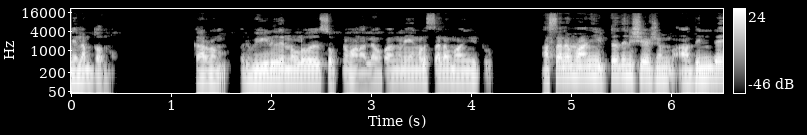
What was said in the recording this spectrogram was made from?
നിലം തന്നു. കാരണം ഒരു വീട് എന്നുള്ളത് സ്വപ്നമാണല്ലോ. അപ്പോൾ അങ്ങനെ ഞങ്ങൾ സ്ഥലം വാങ്ങിയിട്ടു. ആ സ്ഥലം വാങ്ങിയിട്ടതിന് ശേഷം അതിന്റെ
